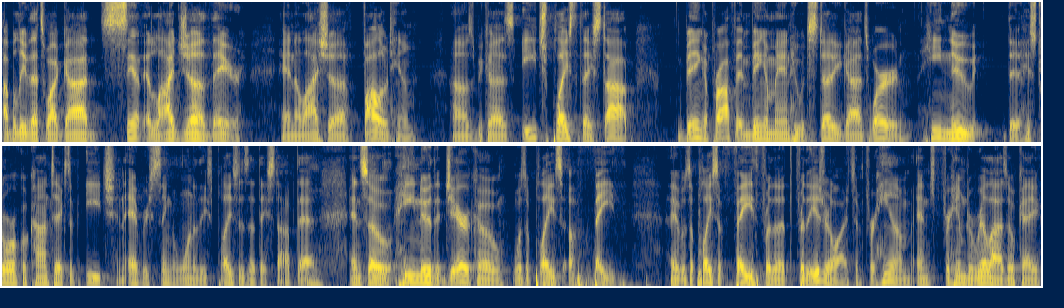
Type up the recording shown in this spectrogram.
I believe that's why God sent Elijah there, and Elisha followed him. Uh, is because each place that they stopped, being a prophet and being a man who would study God's word, he knew the historical context of each and every single one of these places that they stopped at. Mm. And so he knew that Jericho was a place of faith. It was a place of faith for the for the Israelites and for him and for him to realize, okay,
